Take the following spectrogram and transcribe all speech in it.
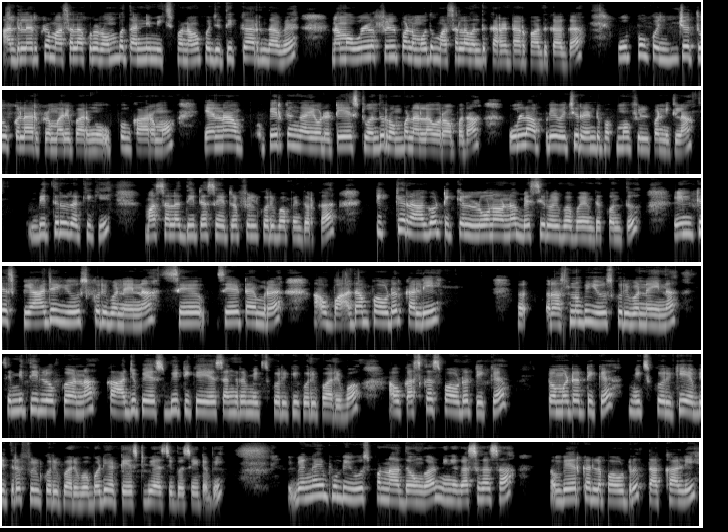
அதில் இருக்கிற மசாலா கூட ரொம்ப தண்ணி மிக்ஸ் பண்ணாமல் கொஞ்சம் திக்காக இருந்தாவே நம்ம உள்ள ஃபில் பண்ணும்போது மசாலா வந்து கரெக்டாக இருக்கும் அதுக்காக உப்பும் கொஞ்சம் தூக்கலாக இருக்கிற மாதிரி பாருங்க உப்பும் காரமும் ஏன்னா பீர்க்கங்காயோட டேஸ்ட் வந்து ரொம்ப நல்லா வரும் அப்பதான் உள்ள அப்படியே வச்சு ரெண்டு பக்கமும் ஃபில் பண்ணிக்கலாம் ଭିତରେ ରଖିକି ମସଲା ଦିଟା ସାଇଡ୍ରେ ଫିଲ୍ କରିବା ପାଇଁ ଦରକାର ଟିକେ ରାଗ ଟିକେ ଲୁଣ ନା ବେଶୀ ରହିବା ପାଇଁ ଦେଖନ୍ତୁ ଇନ୍ କେସ୍ ପିଆଜ ୟୁଜ୍ କରିବ ନାହିଁ ନା ସେ ସେ ଟାଇମ୍ରେ ଆଉ ବାଦାମ ପାଉଡର ଖାଲି ର- ରସୁଣ ବି ୟୁଜ୍ କରିବ ନାହିଁ ନା ସେମିତି ଲୋକ ନା କାଜୁ ପେଷ୍ଟ ବି ଟିକେ ଏ ସାଙ୍ଗରେ ମିକ୍ସ କରିକି କରିପାରିବ ଆଉ କସକସ ପାଉଡର ଟିକେ ଟମାଟୋ ଟିକେ ମିକ୍ସ କରିକି ଏ ଭିତରେ ଫିଲ୍ କରିପାରିବ ବଢିଆ ଟେଷ୍ଟ ବି ଆସିବ ସେଇଟା ବି வெங்காயம் பூண்டு யூஸ் பண்ணாதவங்க நீங்க கசகசா வேர்க்கடலை பவுடர் தக்காளி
